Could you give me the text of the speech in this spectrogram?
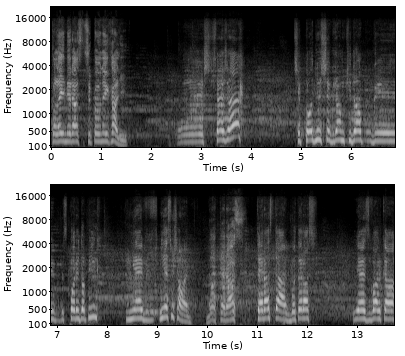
kolejny raz przy pełnej hali? Yy, szczerze, czy podniósł się gromki do, yy, spory doping? Nie, nie słyszałem. No teraz Teraz tak, bo teraz jest walka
